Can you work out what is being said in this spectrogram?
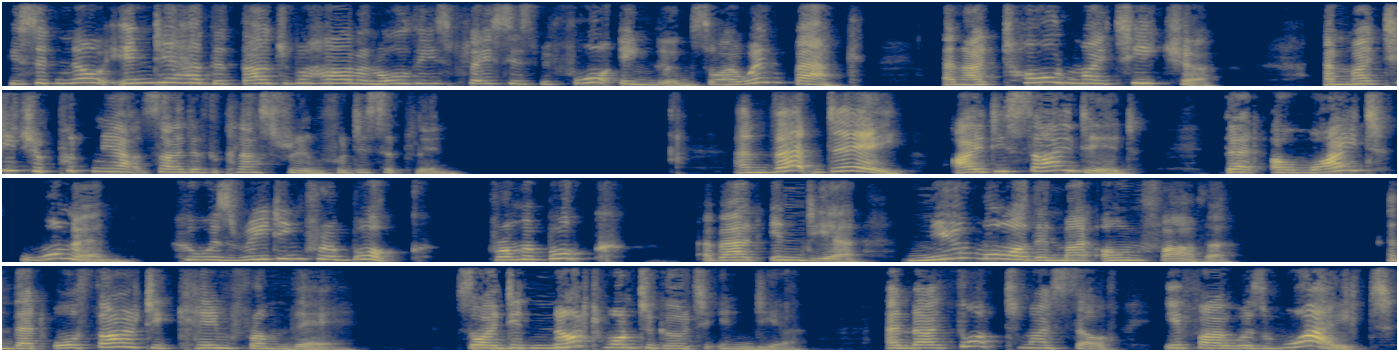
He said, no, India had the Taj Mahal and all these places before England. So I went back and I told my teacher, and my teacher put me outside of the classroom for discipline. And that day, I decided that a white woman who was reading for a book from a book about India knew more than my own father, and that authority came from there. So I did not want to go to India. And I thought to myself, if I was white,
